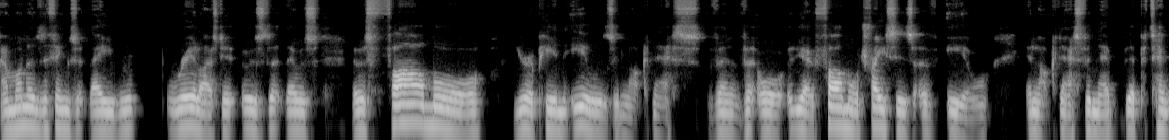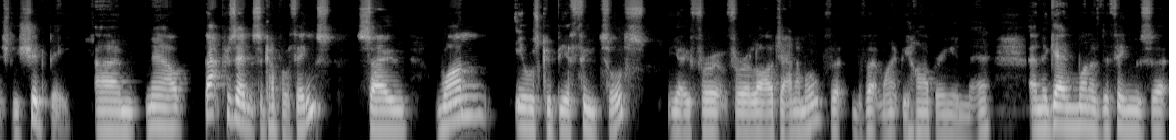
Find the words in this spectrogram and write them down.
And one of the things that they re- realized it was that there was there was far more European eels in Loch Ness than, or you know, far more traces of eel in Loch Ness than there, there potentially should be. Um, now that presents a couple of things. So one, eels could be a food source, you know, for for a large animal that that might be harbouring in there. And again, one of the things that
